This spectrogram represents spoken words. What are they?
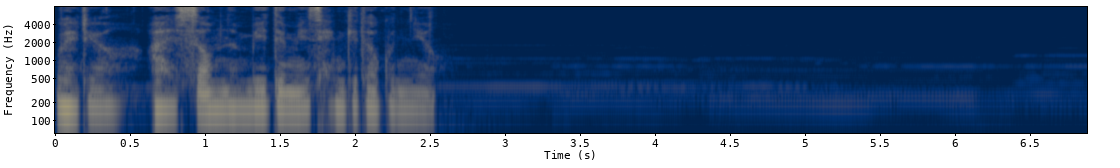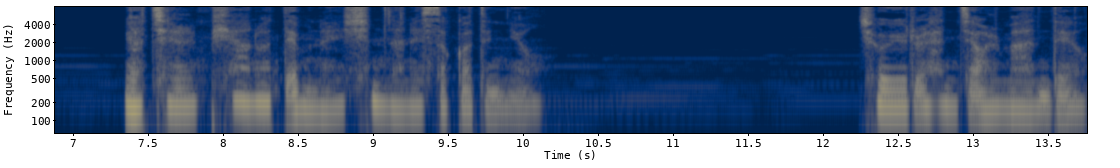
외려 알 수 없는 믿음이 생기더군요. 며칠 피아노 때문에 심란했었거든요. 조율을 한 지 얼마 안 되어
